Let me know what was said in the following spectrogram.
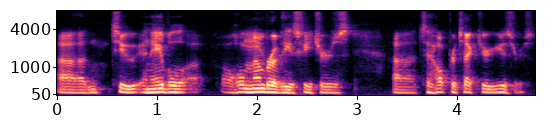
uh, to enable a whole number of these features uh, to help protect your users.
